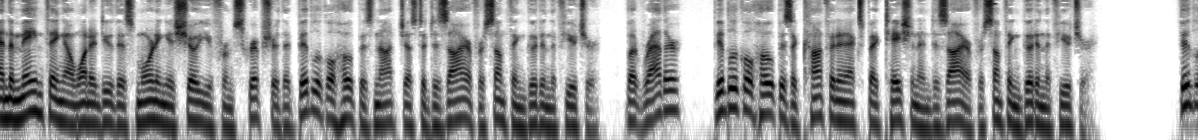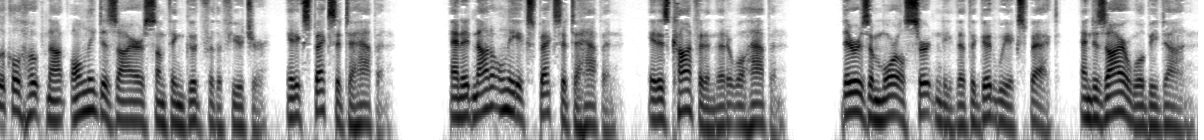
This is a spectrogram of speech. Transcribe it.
And the main thing I want to do this morning is show you from Scripture that biblical hope is not just a desire for something good in the future, but rather, biblical hope is a confident expectation and desire for something good in the future. Biblical hope not only desires something good for the future, it expects it to happen. And it not only expects it to happen, it is confident that it will happen. There is a moral certainty that the good we expect and desire will be done.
